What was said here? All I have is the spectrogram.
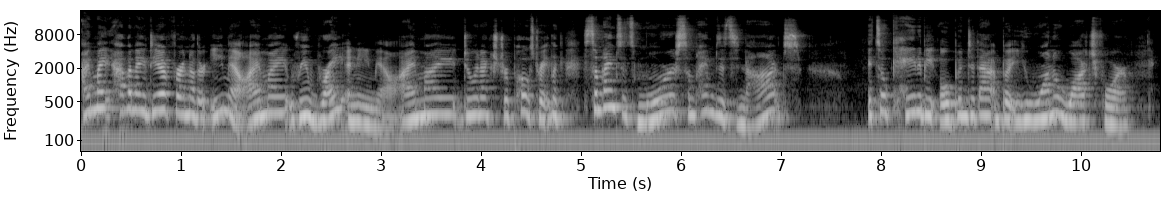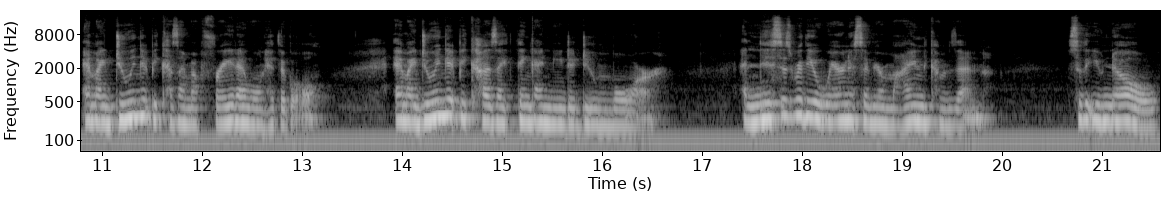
I might have an idea for another email. I might rewrite an email. I might do an extra post, right? Like sometimes it's more, sometimes it's not. It's okay to be open to that, but you want to watch for am I doing it because I'm afraid I won't hit the goal? Am I doing it because I think I need to do more? And this is where the awareness of your mind comes in so that you know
